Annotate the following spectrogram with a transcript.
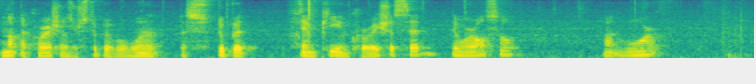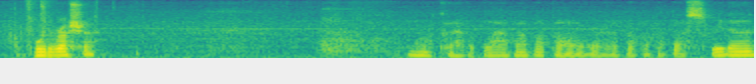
not that Croatians are stupid, but one a stupid MP in Croatia said they were also at war with Russia. Oh, could have a blah blah blah blah blah blah blah, blah. Sweden.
